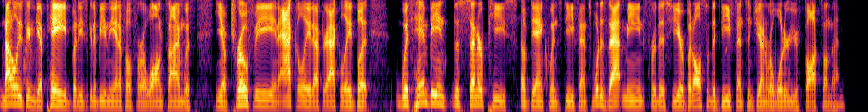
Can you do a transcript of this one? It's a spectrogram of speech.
not only is going to get paid, but he's going to be in the NFL for a long time with you know trophy and accolade after accolade, but with him being the centerpiece of Dan Quinn's defense, what does that mean for this year, but also the defense in general? What are your thoughts on them?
